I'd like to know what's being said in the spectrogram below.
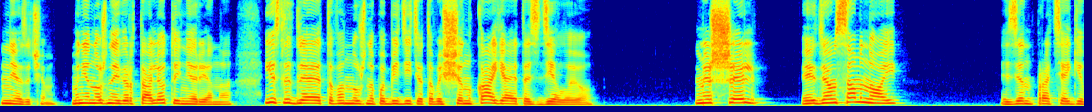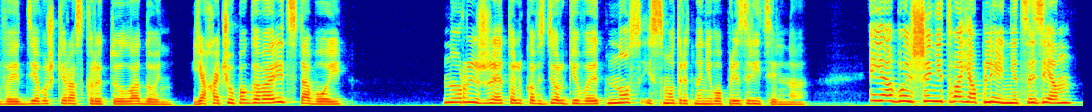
«Незачем. Мне нужны вертолет и Нерена. Если для этого нужно победить этого щенка, я это сделаю». «Мишель, идем со мной!» Зен протягивает девушке раскрытую ладонь. «Я хочу поговорить с тобой!» Но рыжая только вздергивает нос и смотрит на него презрительно. «Я больше не твоя пленница, Зен!»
